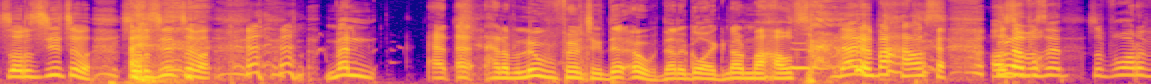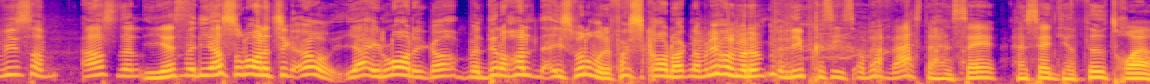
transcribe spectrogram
Så du siger til mig, så du siger til mig, men han, han, han er blevet løbet for tænker, det, oh, det der går ikke, not in my house. Nej, det er bare house. og så, 100%. så prøver du at vise ham Arsenal. Yes. Men jeg er så lort, at tænker, oh, jeg er i lort, ikke? Men det der hold, I spiller mod, det er faktisk godt nok. Lad mig lige holde med dem. Lige præcis. Og hvad det værste, han sagde? Han sagde, at de har fede trøjer.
